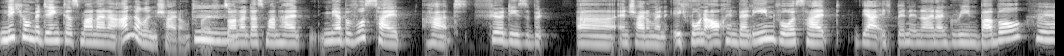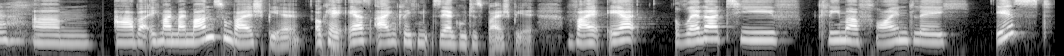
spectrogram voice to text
Nicht unbedingt, dass man eine andere Entscheidung trifft, sondern dass man halt mehr Bewusstheit hat für diese Be äh, Entscheidungen. Ich wohne auch in Berlin, wo es halt, ja, ich bin in einer Green Bubble. Ja. Ähm, aber ich meine, mein Mann zum Beispiel, okay, er ist eigentlich ein sehr gutes Beispiel, weil er relativ klimafreundlich ist,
